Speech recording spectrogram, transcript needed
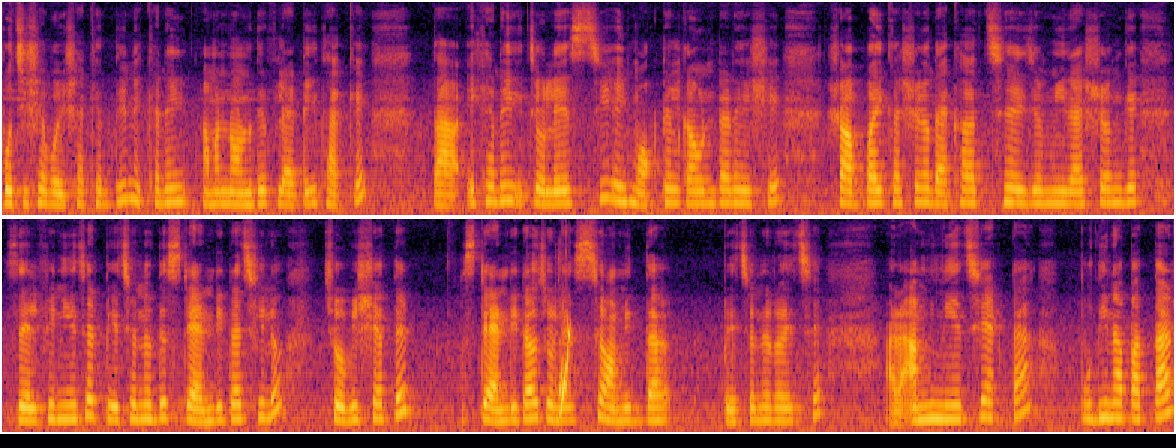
পঁচিশে বৈশাখের দিন। এখানেই আমার ননদের ফ্ল্যাটেই থাকে। তা এখানেই চলে এসেছি এই মকটেল কাউন্টারে এসে। সবাইকার সঙ্গে দেখা হচ্ছে এই যে মীরার সঙ্গে সেলফি নিয়েছে। আর পেছনে ওদের স্ট্যান্ডিটা ছিল, ছবির সাথে। স্ট্যান্ডিটাও চলে এসেছে অমিতদা পেছনে রয়েছে। আর আমি নিয়েছি একটা পুদিনা পাতার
